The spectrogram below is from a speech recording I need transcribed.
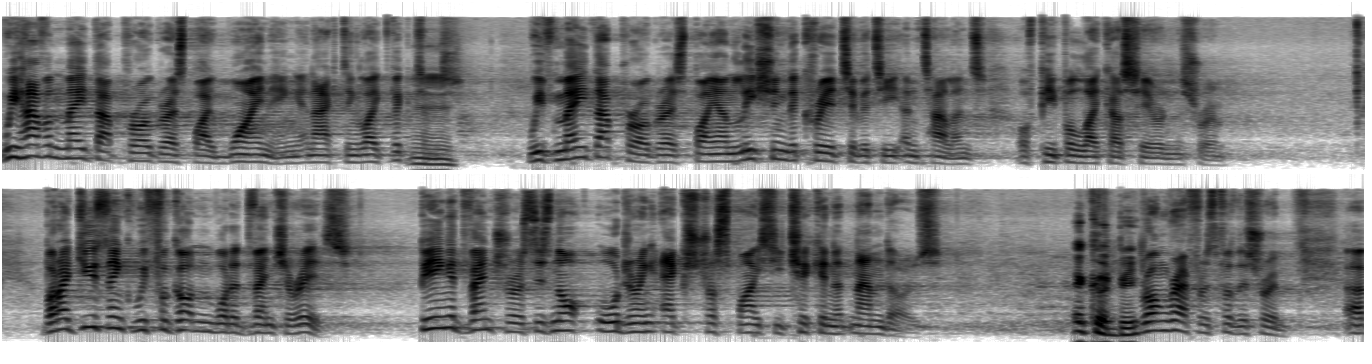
We haven't made that progress by whining and acting like victims. Mm. We've made that progress by unleashing the creativity and talents of people like us here in this room. But I do think we've forgotten what adventure is. Being adventurous is not ordering extra spicy chicken at Nando's. It could be. Wrong reference for this room. Uh,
